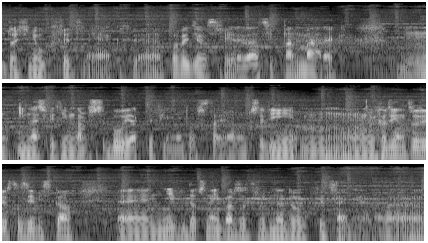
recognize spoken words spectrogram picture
y, dość nieuchwytne, jak e, powiedział w swojej relacji pan Marek. Mm, i naświetlił nam szczegóły, jak te filmy powstają. Czyli mm, wychodzi na to, że jest to zjawisko e, niewidoczne i bardzo trudne do uchwycenia. E,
